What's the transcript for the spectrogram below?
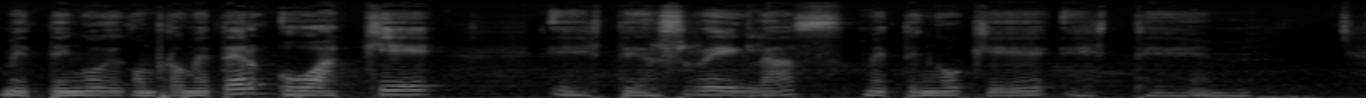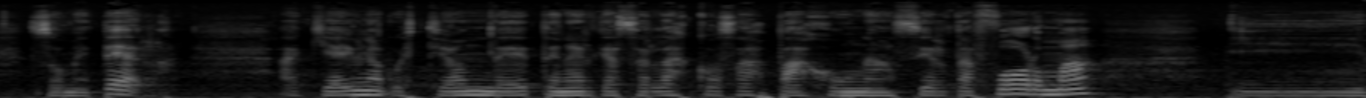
me tengo que comprometer o a qué este, reglas me tengo que este, someter Aquí hay una cuestión de tener que hacer las cosas bajo una cierta forma y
